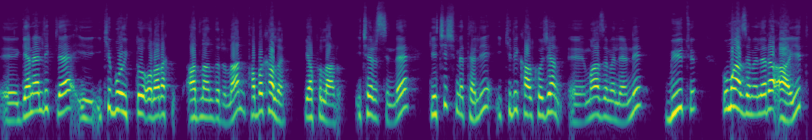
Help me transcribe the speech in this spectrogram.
e, genellikle e, iki boyutlu olarak adlandırılan tabakalı yapılar içerisinde geçiş metali ikili kalkojen e, malzemelerini büyütüp bu malzemelere ait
